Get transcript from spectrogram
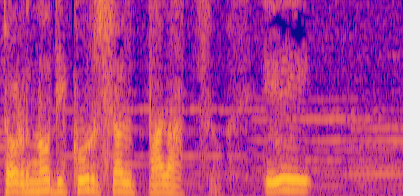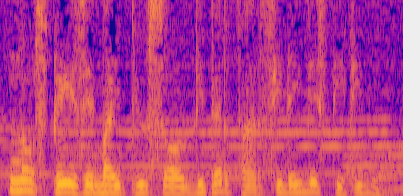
Tornò di corsa al palazzo e non spese mai più soldi per farsi dei vestiti nuovi.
